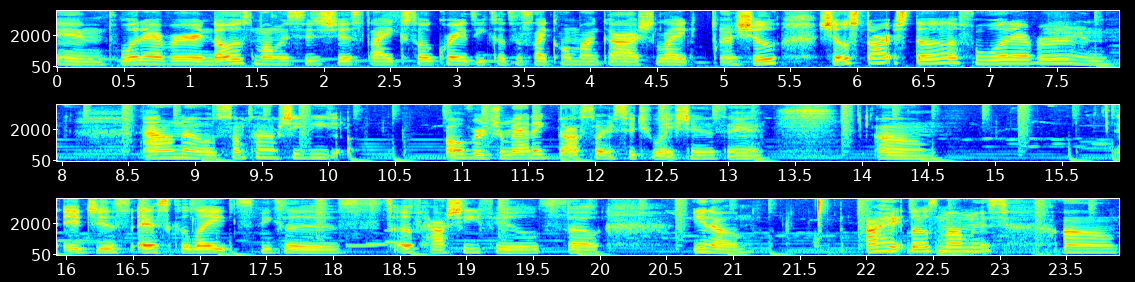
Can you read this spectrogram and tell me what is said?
and whatever and those moments is just like so crazy because it's like oh my gosh like and she'll she'll start stuff whatever and i don't know sometimes she be over dramatic about certain situations and um it just escalates because of how she feels so you know i hate those moments um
